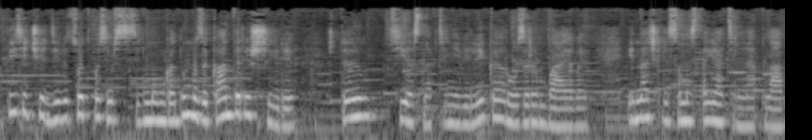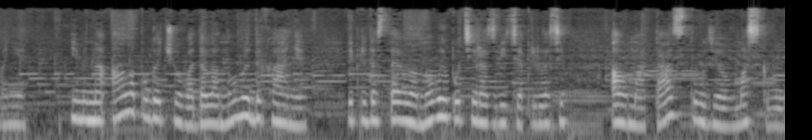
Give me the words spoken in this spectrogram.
В 1987 году музыканты решили, что им тесно в тени великой Розы Рымбаевой и начали самостоятельное плавание. Именно Алла Пугачева дала новое дыхание и предоставила новые пути развития, пригласив Алмата студио в Москву.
